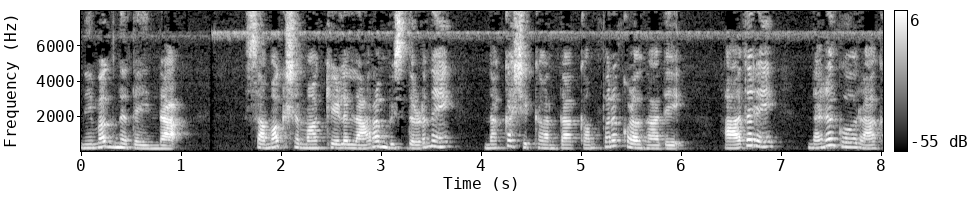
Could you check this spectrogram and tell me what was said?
ನಿಮಗ್ನತೆಯಿಂದ. ಸಮಕ್ಷಮ ಕೇಳಲಾರಂಭಿಸಿದೊಡನೆ ನಖಶಿಖಾಂತ ಕಂಪನಕ್ಕೊಳಗಾದೆ. ಆದರೆ ನನಗೋ ರಾಗ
